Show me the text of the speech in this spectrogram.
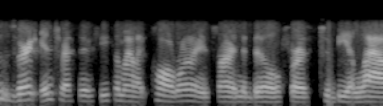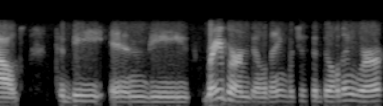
it was very interesting to see somebody like Paul Ryan sign the bill for us to be allowed to be in the Rayburn building, which is the building where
